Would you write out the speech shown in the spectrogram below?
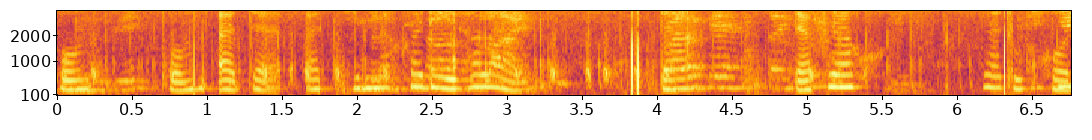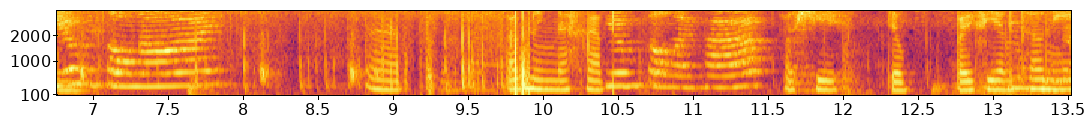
ผมผมอาจจะอาจคิดไม่ค่อยดีเท่าไหร่ แต่แต่เพื่อเพื่อทุกคนอ่าแป๊บนึงนะครับ โอเค จะไปเพียงเท่านี้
